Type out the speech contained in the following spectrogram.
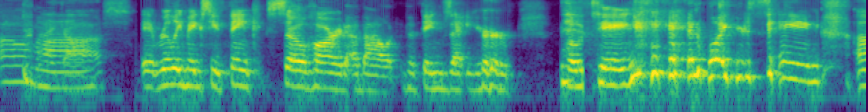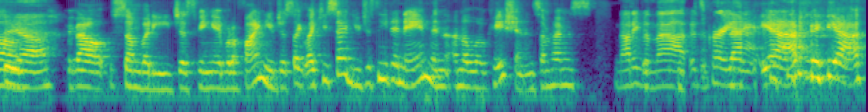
Oh my gosh. It really makes you think so hard about the things that you're posting and what you're saying um, yeah. about somebody just being able to find you. Just like like you said, you just need a name and, and a location. And sometimes not even that. It's crazy. That, yeah. yeah.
